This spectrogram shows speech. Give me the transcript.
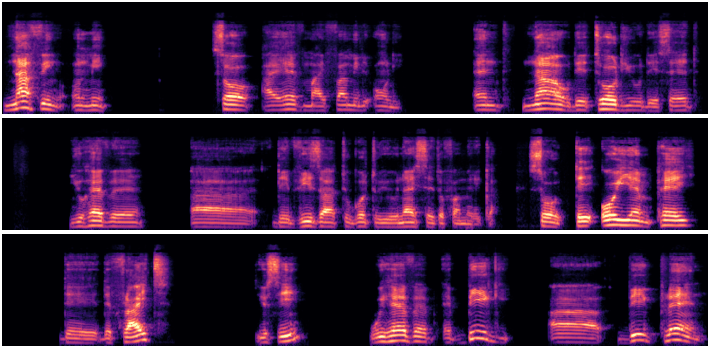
nothing on me. So I have my family only. And now they told you, they said, you have a, uh, the visa to go to United States of America. So the OIM pay the, the flight. You see, we have a, a big, uh, big plane,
